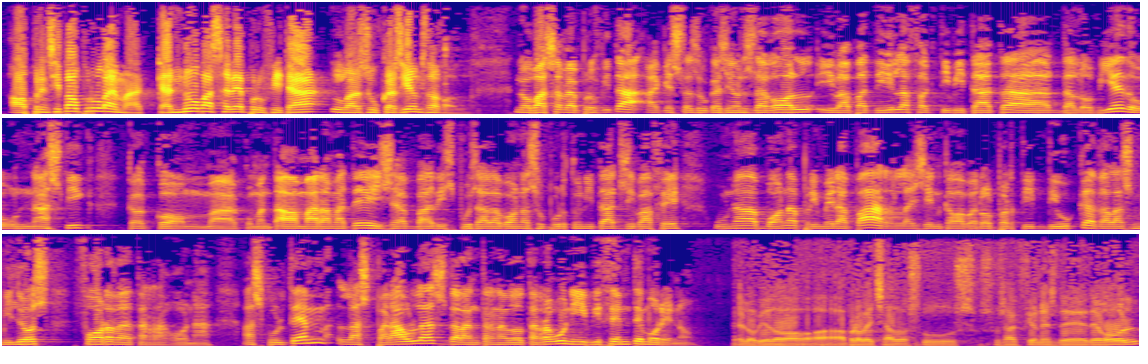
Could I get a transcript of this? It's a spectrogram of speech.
El principal problema, que no va saber aprofitar les ocasions de gol no va saber aprofitar aquestes ocasions de gol i va patir l'efectivitat eh, de l'Oviedo, un nàstic que, com eh, comentàvem ara mateix, va disposar de bones oportunitats i va fer una bona primera part. La gent que va veure el partit diu que de les millors fora de Tarragona. Escoltem les paraules de l'entrenador tarragoní Vicente Moreno. El Oviedo ha aprovechado sus, sus acciones de, de gol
